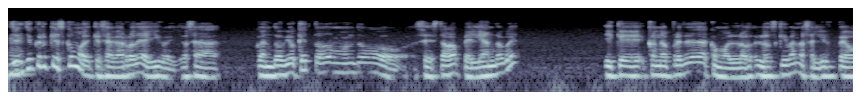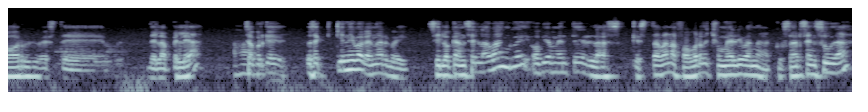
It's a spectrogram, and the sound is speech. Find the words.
Yo, yo creo que es como de que se agarró de ahí, güey. O sea, cuando vio que todo el mundo se estaba peleando, güey. Y que CONAPRED era como lo- los que iban a salir peor, este, de la pelea. Ajá. O sea, porque, o sea, ¿quién iba a ganar, güey? Si lo cancelaban, güey, obviamente las que estaban a favor de Chumel iban a acusar censura.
